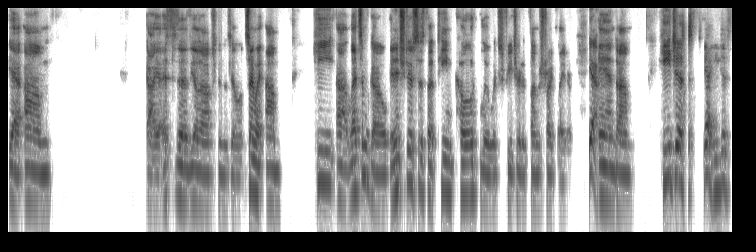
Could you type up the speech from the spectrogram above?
yeah, um uh, yeah, it's the, the other option is the other one. So anyway, um he uh, lets him go. It introduces the team Code Blue, which featured in Thunderstrike later. Yeah. And um, he just, yeah, he just,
